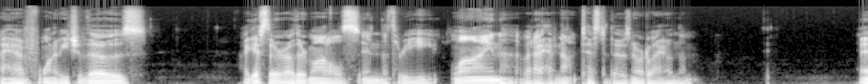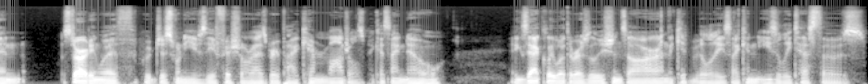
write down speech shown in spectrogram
I have one of each of those. I guess there are other models in the 3 line, but I have not tested those, nor do I own them. And starting with, we just want to use the official Raspberry Pi camera modules because I know exactly what the resolutions are and the capabilities. I can easily test those.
